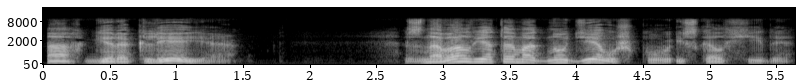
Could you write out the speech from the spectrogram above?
«Ах, Гераклея!» Знавал я там одну девушку из Колхиды,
